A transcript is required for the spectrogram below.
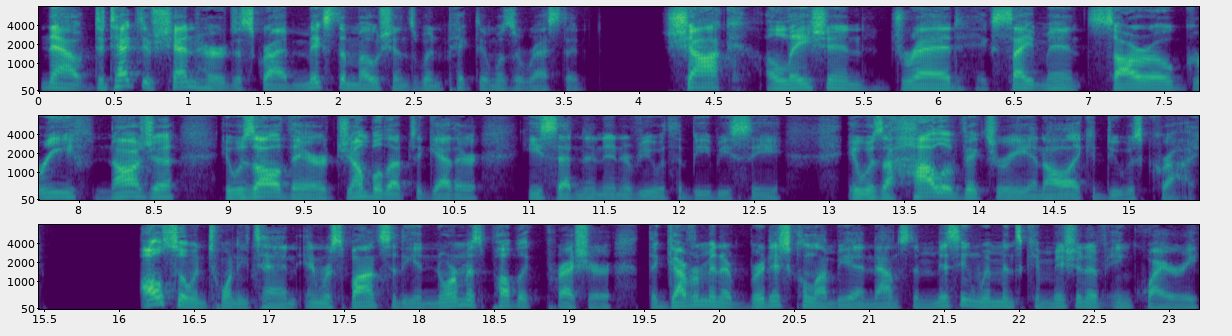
Now, Detective Shenher described mixed emotions when Pickton was arrested shock, elation, dread, excitement, sorrow, grief, nausea. It was all there, jumbled up together, he said in an interview with the BBC. It was a hollow victory, and all I could do was cry. Also in 2010, in response to the enormous public pressure, the government of British Columbia announced a Missing Women's Commission of Inquiry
